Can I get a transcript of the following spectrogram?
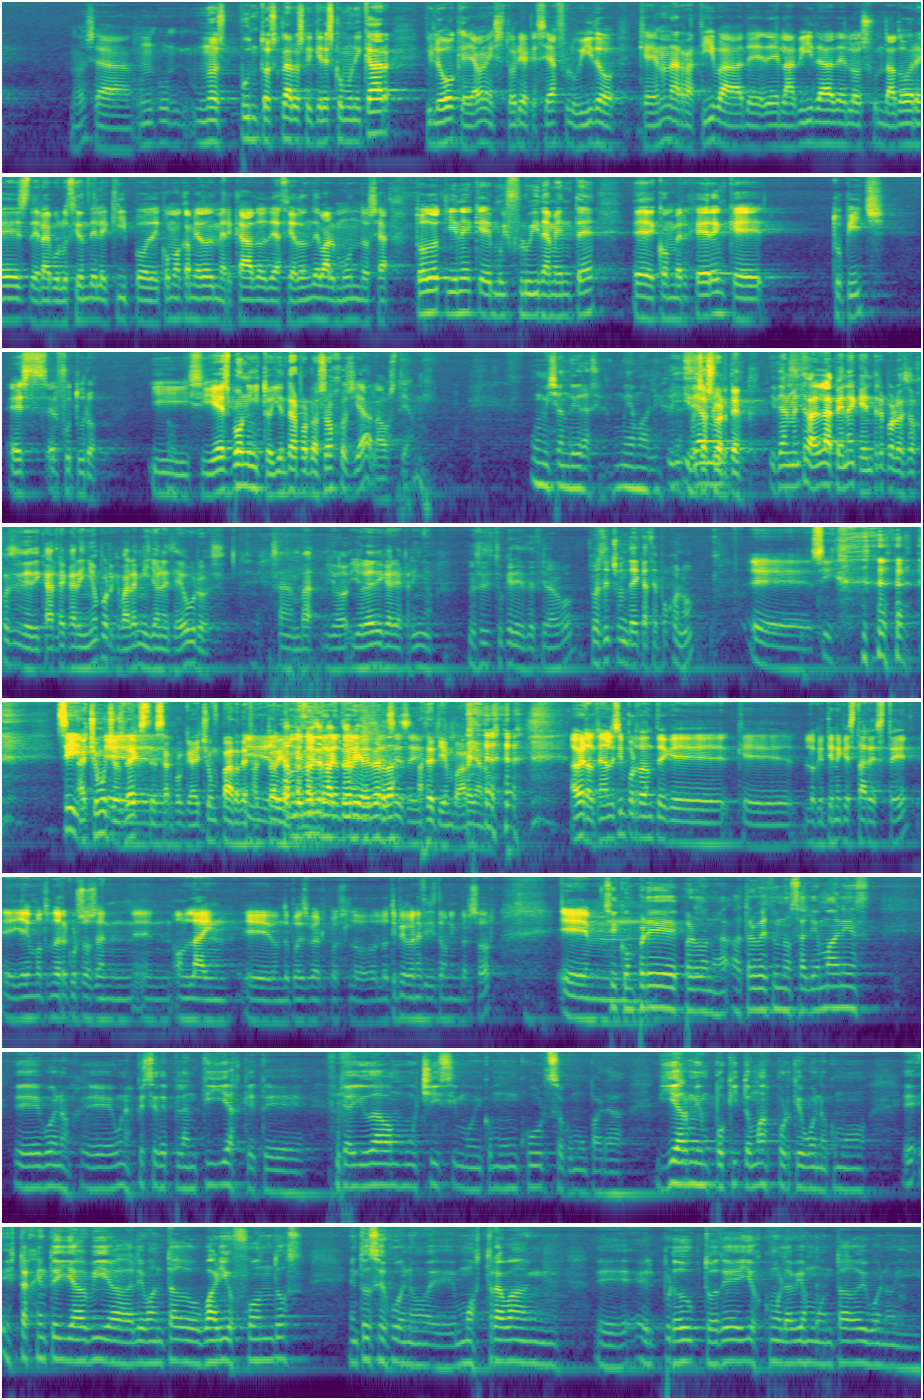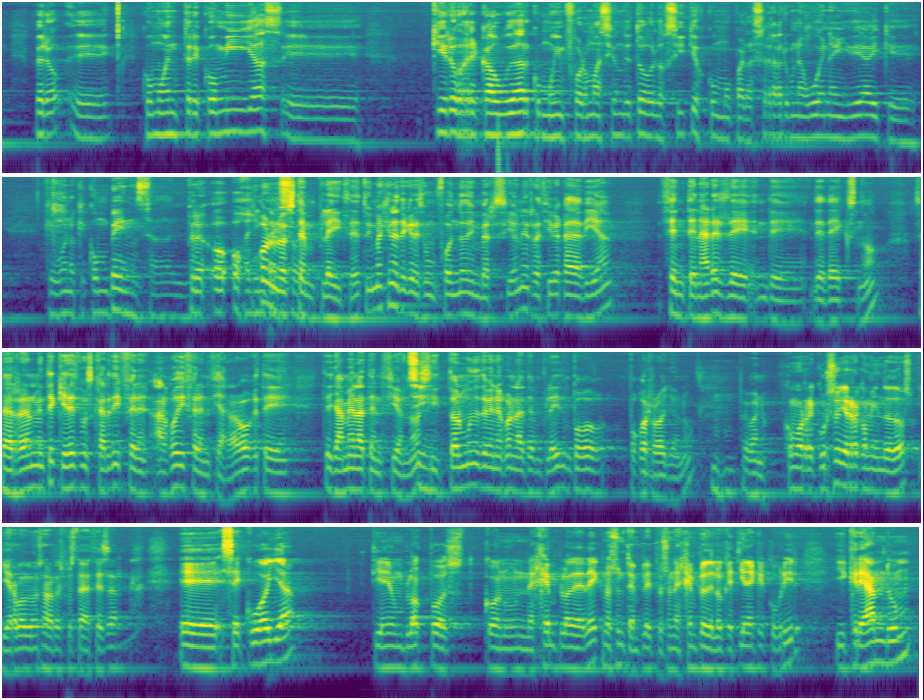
¿No? O sea, un- un- unos puntos claros que quieres comunicar y luego que haya una historia, que sea fluido, que haya una narrativa de, de la vida de los fundadores, de la evolución del equipo, de cómo ha cambiado el mercado, de hacia dónde va el mundo. O sea, todo tiene que muy fluidamente eh, converger en que tu pitch es el futuro. Y si es bonito y entra por los ojos, ya, la hostia. Un millón de gracias, muy amable. Y- Mucha suerte. Idealmente vale la pena que entre por los ojos y dedicarle cariño porque vale millones de euros. O sea, va- yo, yo le dedicaría cariño. No sé si tú querías decir algo. Tú has hecho un deck hace poco, ¿no? Eh, sí. sí. ha hecho muchos eh, decks, César, porque ha hecho un par de y factorias. También es de Factorial, es verdad. sí, sí. Hace tiempo, ahora ya no. A ver, al final es importante que, que lo que tiene que estar esté eh, y hay un montón de recursos en, en online eh, donde puedes ver pues, lo, lo típico que necesita un inversor. Em, Sí, compré, perdona, a través de unos alemanes, eh, bueno, eh, una especie de plantillas que te, ayudaban muchísimo y como un curso como para guiarme un poquito más porque, bueno, como eh, esta gente ya había levantado varios fondos, entonces, bueno, mostraban el producto de ellos, cómo lo habían montado y, bueno, pero como entre comillas... quiero recaudar como información de todos los sitios como para cerrar una buena idea y que, que, bueno que convenza al, Pero o- ojo al con los templates. ¿eh? Tú imagínate que eres un fondo de inversión y recibe cada día centenares de, de, de decks, ¿no? O sea, realmente quieres buscar diferen- algo diferencial, algo que te, te llame la atención, ¿no? Sí. Si todo el mundo te viene con la template, un poco, poco rollo, ¿no? Pero bueno. Como recurso yo recomiendo dos, y ahora volvemos a la respuesta de César. Eh, Sequoia tiene un blog post con un ejemplo de deck, no es un template, pero es un ejemplo de lo que tiene que cubrir. Y Creandum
